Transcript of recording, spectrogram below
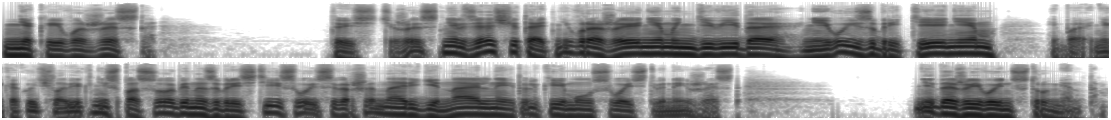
некоего жеста — то есть жест нельзя считать ни выражением индивида, ни его изобретением, ибо никакой человек не способен изобрести свой совершенно оригинальный, только ему свойственный жест, ни даже его инструментом.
